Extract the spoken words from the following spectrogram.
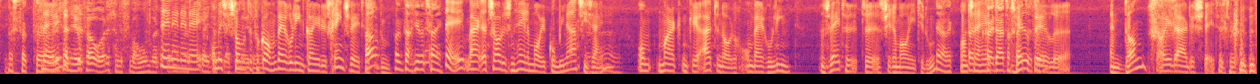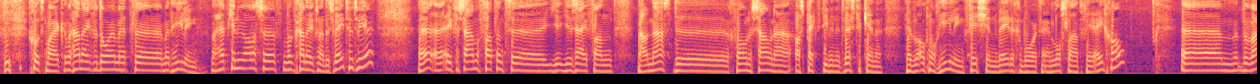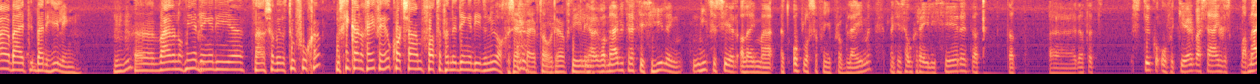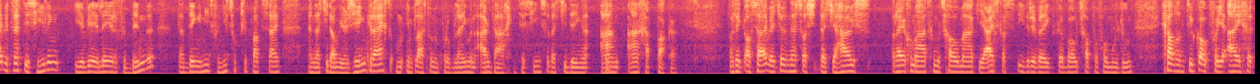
Dus dat, eh, Nee, er zijn heel dat- veel hoor. Er zijn misschien wel honderd. Nee, nee, nee, nee. Om misverstanden te voorkomen. Bij Rolien kan je dus geen zweethut oh, doen. wat ik dacht je dat zei. Nee, maar het zou dus een hele mooie combinatie zijn. Om Mark een keer uit te nodigen om bij Rolien een zweethut-ceremonie te doen. Ja, Want kan, zij kan je heeft daar toch heel veel... en dan zou je daar dus zweethutten kunnen doen. Goed Mark, we gaan even door met, eh, met healing. Dan heb je nu alles, eh, we gaan even naar de zweethut weer. Hè, eh, even samenvattend, je, je zei van, nou naast de gewone sauna aspecten die we in het Westen kennen, hebben we ook nog healing, vision, wedergeboorte en loslaten van je ego. Ehm, we waren bij, het, bij de healing. Mhm. Eh, waren er nog meer dingen die je nou zou willen toevoegen? Misschien kan je nog even heel kort samenvatten van de dingen die je er nu al gezegd heeft over de, over de healing. Ja, wat mij betreft is healing niet zozeer alleen maar het oplossen van je problemen. Maar het is ook realiseren dat, dat, eh, dat het stukken onverteerbaar zijn. Dus wat mij betreft is healing je weer leren verbinden. Dat dingen niet voor niets op je pad zijn. En dat je dan weer zin krijgt om in plaats van een probleem een uitdaging te zien. Zodat je dingen aan, aan gaat pakken. Wat ik al zei, weet je, net zoals dat je huis regelmatig moet schoonmaken. Je ijskast iedere week eh, boodschappen voor moet doen. Geldt dat natuurlijk ook voor je eigen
